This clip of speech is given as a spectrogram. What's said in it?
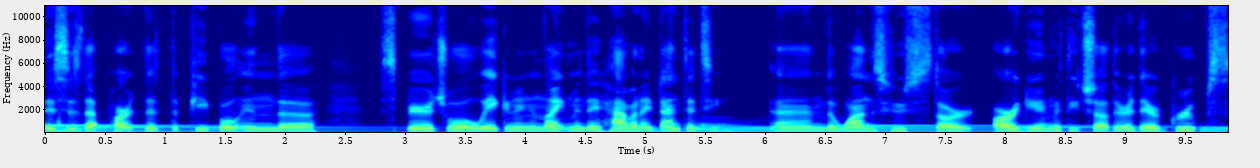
This is that part that the people in the spiritual awakening enlightenment they have an identity and the ones who start arguing with each other they're groups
